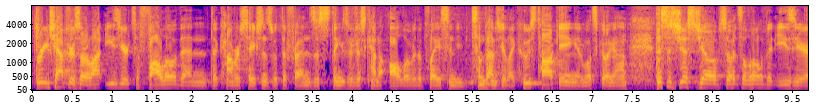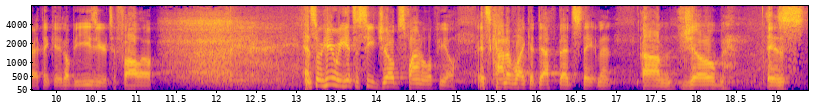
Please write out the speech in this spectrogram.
three chapters are a lot easier to follow than the conversations with the friends. As things are just kind of all over the place, and you, sometimes you're like, "Who's talking?" and "What's going on?" This is just Job, so it's a little bit easier. I think it'll be easier to follow. And so here we get to see Job's final appeal. It's kind of like a deathbed statement. Um, Job is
